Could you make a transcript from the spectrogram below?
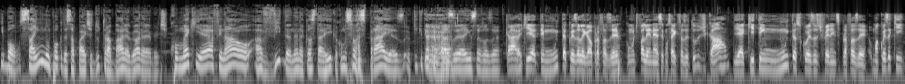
E bom, saindo um pouco dessa parte do trabalho agora, Herbert, como é que é, afinal, a vida, né, na Costa Rica? Como são as praias? O que, que tem pra fazer aí em São José? Cara, aqui tem muita coisa legal para fazer. Como eu te falei, né, você consegue fazer tudo de carro e aqui tem muitas coisas diferentes para fazer. Uma coisa que,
